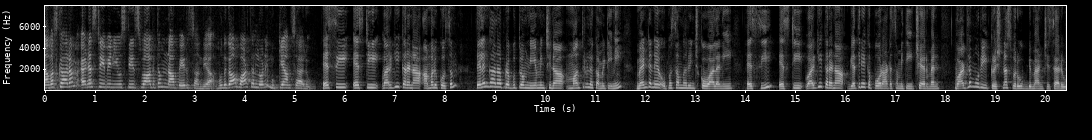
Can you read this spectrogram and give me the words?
నమస్కారం. ఎన్ఎస్టీవీ న్యూస్కి స్వాగతం. నా పేరు సంధ్య. ముందుగా వార్తల్లోని ముఖ్యాంశాలు. ఎస్సీ ఎస్టీ వర్గీకరణ అమలు కోసం తెలంగాణ ప్రభుత్వం నియమించిన మంత్రుల కమిటీని వెంటనే ఉపసంహరించుకోవాలని ఎస్సీ ఎస్టీ వర్గీకరణ వ్యతిరేక పోరాట సమితి చైర్మన్ వడ్లమూరి కృష్ణస్వరూప్ డిమాండ్ చేశారు.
